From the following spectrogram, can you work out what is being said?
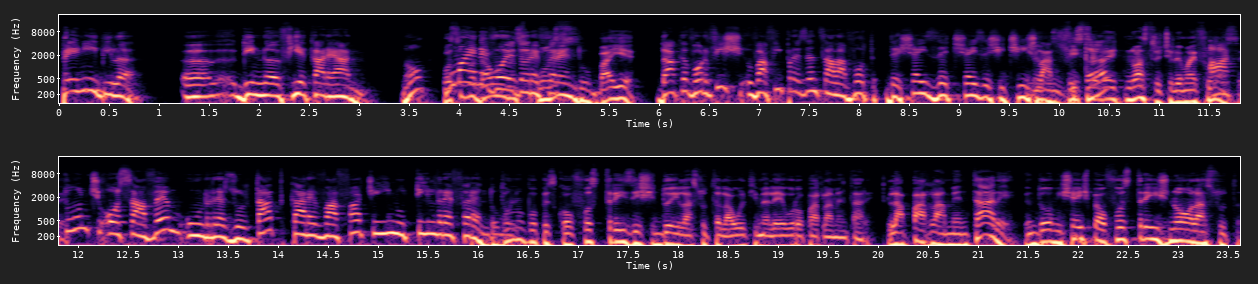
penibilă uh, din uh, fiecare an. Nu? Pot nu să mai vă e dau un nevoie de răspuns? referendum. Ba e. Dacă vor fi, și- va fi prezența la vot de 60-65%, Visele noastre cele mai frumoase. atunci o să avem un rezultat care va face inutil referendumul. Domnul Popescu, au fost 32% la ultimele europarlamentare. La parlamentare, în 2016, au fost 39%.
